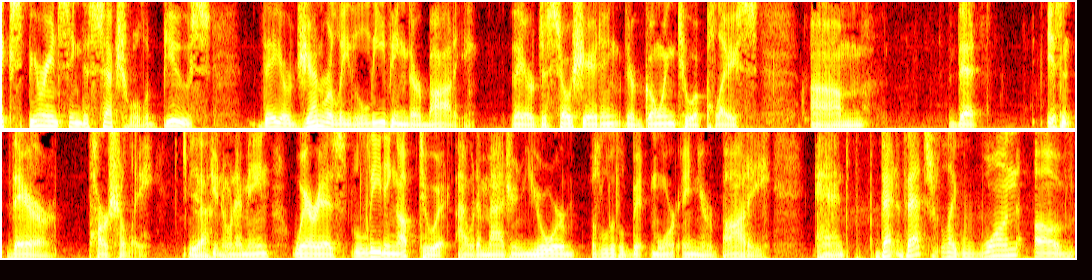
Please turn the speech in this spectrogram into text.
experiencing the sexual abuse, they are generally leaving their body. They are dissociating. They're going to a place um, that isn't there partially. Yeah. Do you know what I mean? Whereas leading up to it, I would imagine you're a little bit more in your body. And that that's like one of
